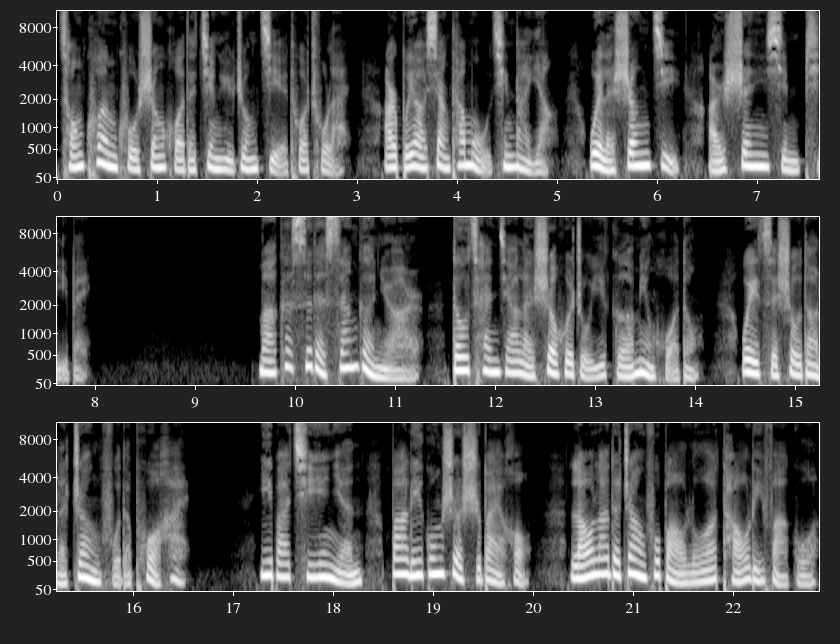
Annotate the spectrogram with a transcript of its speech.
从困苦生活的境遇中解脱出来，而不要像她母亲那样。”为了生计而身心疲惫。马克思的三个女儿都参加了社会主义革命活动，为此受到了政府的迫害。一八七一年，巴黎公社失败后，劳拉的丈夫保罗逃离法国。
